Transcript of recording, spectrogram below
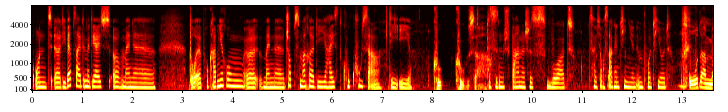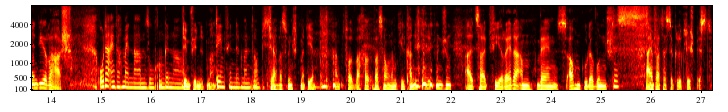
Und äh, die Webseite, mit der ich äh, meine Pro- äh, Programmierung, äh, meine Jobs mache, die heißt cucusa.de. Kukusa. Das ist ein spanisches Wort. Das habe ich aus Argentinien importiert. Oder Mandy Raj. Oder einfach meinen Namen suchen, genau. Den findet man. Den findet man, glaube ich. Tja, was wünscht man dir? Handvoll Wasser unterm Kiel kann ich dir nicht wünschen. Allzeit vier Räder am Van ist auch ein guter Wunsch. Das Einfach, dass du glücklich bist.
